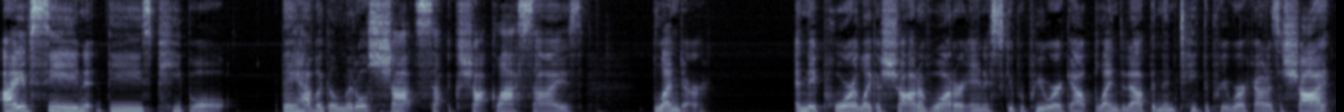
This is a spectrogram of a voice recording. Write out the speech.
I've seen these people, they have like a little shot, shot glass size blender and they pour like a shot of water in, a scoop of pre workout, blend it up, and then take the pre workout as a shot.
